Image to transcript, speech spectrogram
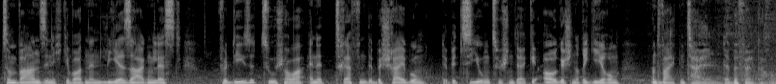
zum wahnsinnig gewordenen Lear sagen lässt, für diese Zuschauer eine treffende Beschreibung der Beziehung zwischen der georgischen Regierung und weiten Teilen der Bevölkerung.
